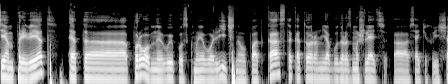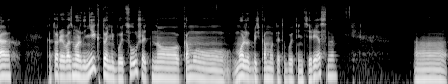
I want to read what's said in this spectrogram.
Всем привет! Это пробный выпуск моего личного подкаста, в котором я буду размышлять о всяких вещах, которые, возможно, никто не будет слушать, но кому, может быть, кому-то это будет интересно. А,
